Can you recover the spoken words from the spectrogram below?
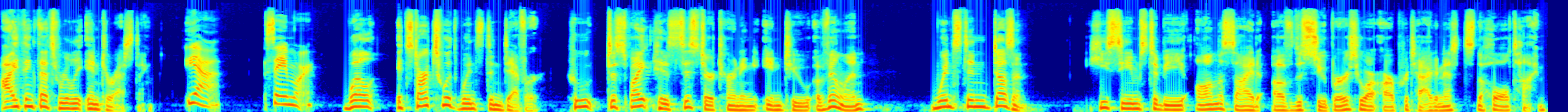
I think that's really interesting. Yeah. Say more. Well, it starts with Winston Deavor, who, despite his sister turning into a villain, Winston doesn't. He seems to be on the side of the supers, who are our protagonists, the whole time.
